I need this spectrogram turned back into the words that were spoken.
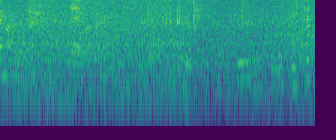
위험합니다. 네. 이체도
